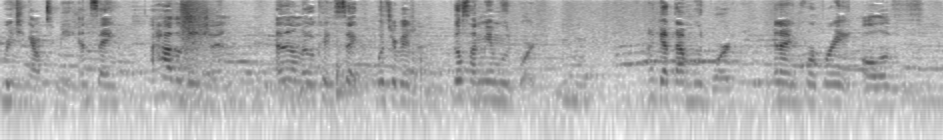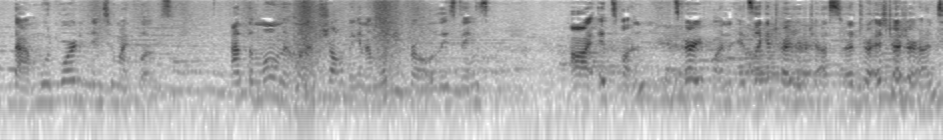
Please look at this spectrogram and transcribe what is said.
reaching out to me and saying, "I have a vision," and then I'm like, "Okay, sick. What's your vision?" They'll send me a mood board. I get that mood board and I incorporate all of that mood board into my clothes. At the moment when I'm shopping and I'm looking for all of these things, uh, it's fun. It's very fun. It's like a treasure chest, a, tre- a treasure hunt.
